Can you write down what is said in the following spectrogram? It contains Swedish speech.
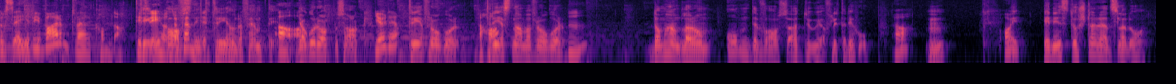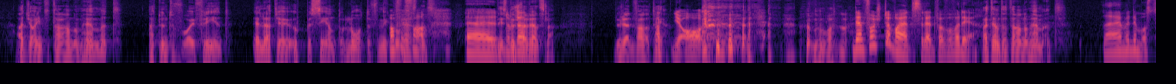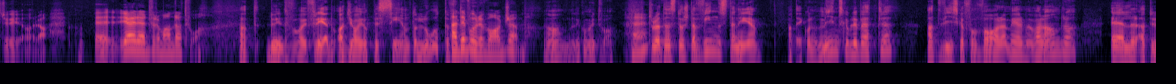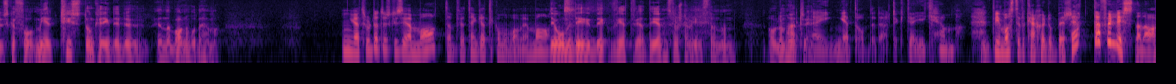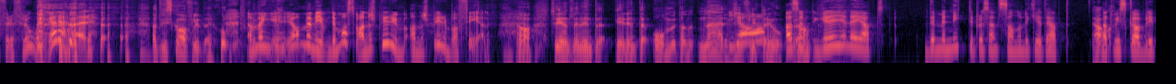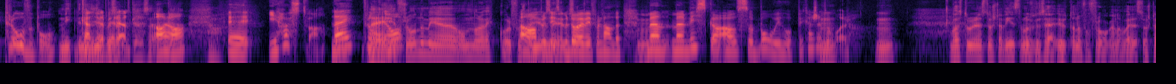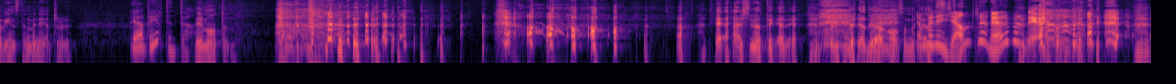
Då säger vi varmt välkomna till, Till 350. avsnitt 350. Ja. Jag går rakt på sak. Gör det. Tre frågor. Jaha. Mm. Tre snabba frågor. De handlar om om det var så att du och jag flyttade ihop. Ja. Mm. Oj. Är, är din största rädsla då att jag inte tar hand om hemmet? Att du inte får vara i fred? Eller att jag är uppe sent och låter för mycket och väsnas? Eh, Din största där- rädsla? Du är rädd för alla tre? Att, ja, vad- den första var jag inte så rädd för. Vad var det? att jag inte tar hand om hemmet? Nej, men det måste du göra. Eh, jag är rädd för de andra två. Att du inte får vara i fred och att jag är uppe sent och låter för Ja, det mycket? vore en mardröm. Ja, det kommer inte vara. Hä? Tror du att den största vinsten är att ekonomin ska bli bättre? Att vi ska få vara mer med varandra? Eller att du ska få mer tyst omkring dig nu än när barnen bodde hemma? Mm, Jag trodde att du skulle säga maten, för jag tänker att det kommer att vara mer mat. Jo, men det, det vet vi att det är den största vinsten. Men av de här tre? Nej, inget av det där tyckte jag gick hem. Vi måste väl kanske då berätta för lyssnarna varför du frågar det här. Att vi ska flytta ihop? Ja, men, ja, men vi, det måste vara, annars blir det, ju, annars blir det bara fel. Ja, så egentligen är det inte, är det inte om, utan när vi flyttar ihop. Alltså, ja. grejen är att det med 90 procents sannolikhet är att, Ja. att vi ska bli provbo. 99% kan det bli den. kan jag säga Ja, ja. Eh, I höst va? Nej, från, Nej, ja, från och med om några veckor. Första ja juni precis, är det men då är sagt. vi på landet. Men, men vi ska alltså bo ihop i kanske ett år. Mm. Vad tror du är den största vinsten? Om du skulle säga utan att få frågan, vad är den största vinsten med det tror du? Jag vet inte. Är det maten? Jag erkänner att det är det. Jag är beredd att göra vad som Ja, helst. men egentligen är det väl det. Okej.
